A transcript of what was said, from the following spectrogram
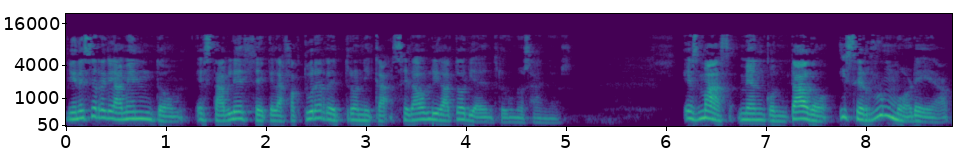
Y en ese reglamento establece que la factura electrónica será obligatoria dentro de unos años. Es más, me han contado y se rumorea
